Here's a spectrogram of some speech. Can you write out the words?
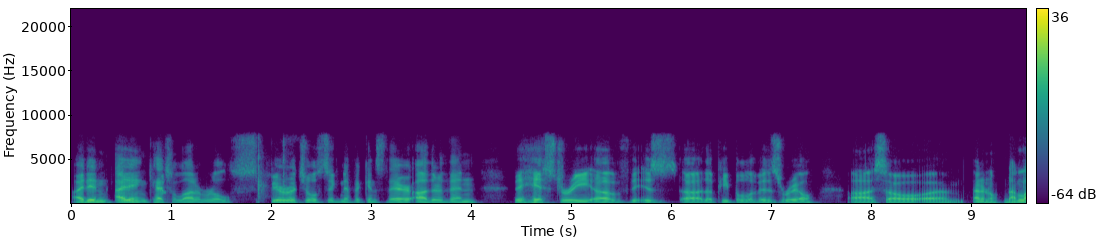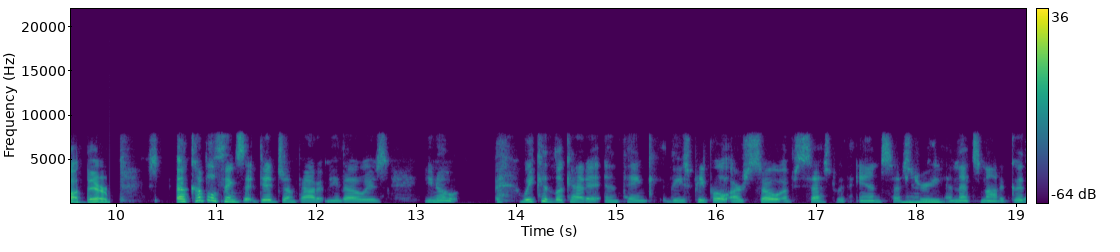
I didn't I didn't catch a lot of real spiritual significance there, other than the history of the is uh, the people of Israel. Uh, so um, I don't know, not a lot there. a couple of things that did jump out at me though is you know we could look at it and think these people are so obsessed with ancestry and that's not a good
